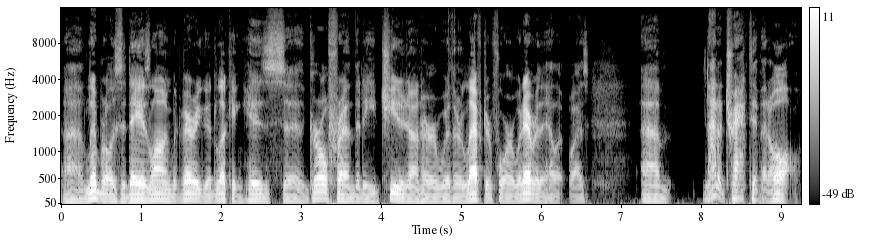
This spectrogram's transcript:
uh, liberal as the day is long, but very good looking. His uh, girlfriend that he cheated on her with or left her for, or whatever the hell it was, um, not attractive at all.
